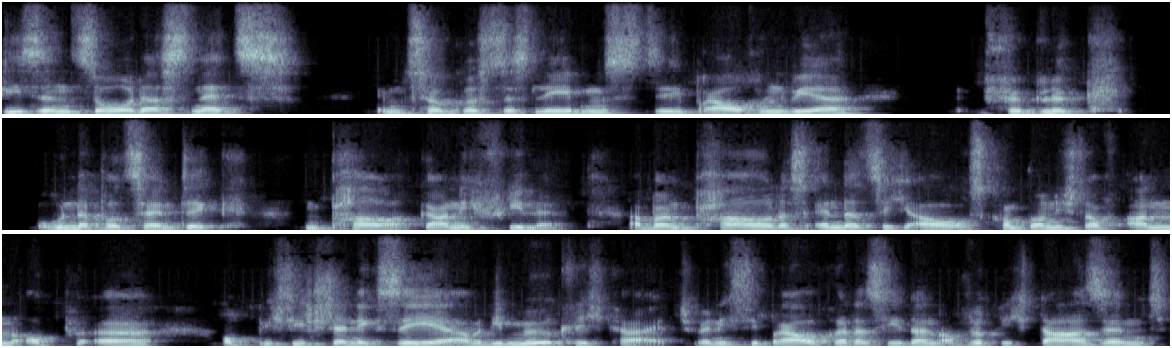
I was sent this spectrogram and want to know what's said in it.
die sind so das Netz im Zirkus des Lebens. Die brauchen wir für Glück hundertprozentig. Ein paar, gar nicht viele. Aber ein paar, das ändert sich auch. Es kommt auch nicht darauf an, ob, äh, ob ich sie ständig sehe. Aber die Möglichkeit, wenn ich sie brauche, dass sie dann auch wirklich da sind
